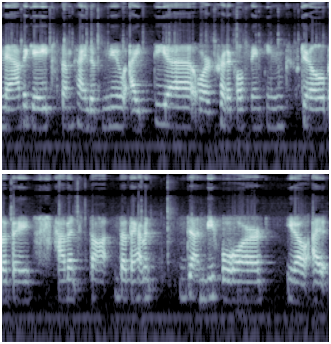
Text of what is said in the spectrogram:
navigate some kind of new idea or critical thinking skill that they haven't thought that they haven't done before. You know, I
